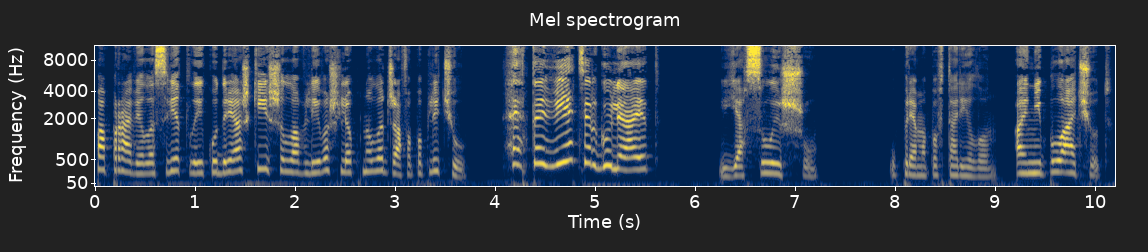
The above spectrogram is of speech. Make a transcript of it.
поправила светлые кудряшки и шаловливо шлепнула Джафа по плечу. «Это ветер гуляет!» «Я слышу!» — упрямо повторил он. «Они плачут!»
